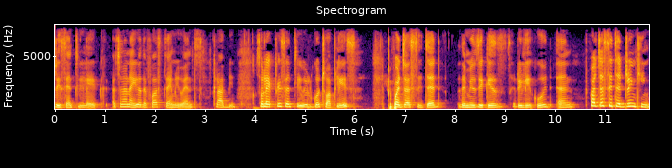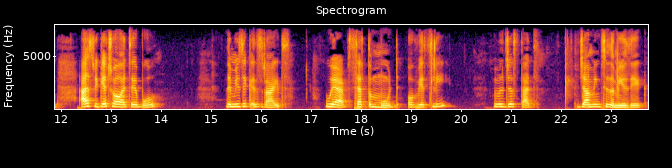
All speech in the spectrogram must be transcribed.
recently like achana na hiyo the first time we went clubbing. So like recently we'll go to a place. People just seated. The music is really good and people just seated drinking. As we get to our table the music is right. We have set the mood obviously. We will just start jamming to the music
